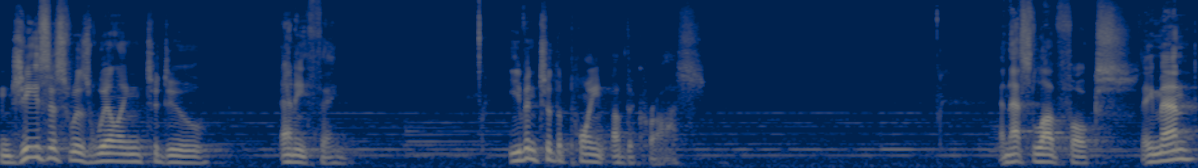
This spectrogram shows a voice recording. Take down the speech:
And Jesus was willing to do anything, even to the point of the cross. And that's love, folks. Amen?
